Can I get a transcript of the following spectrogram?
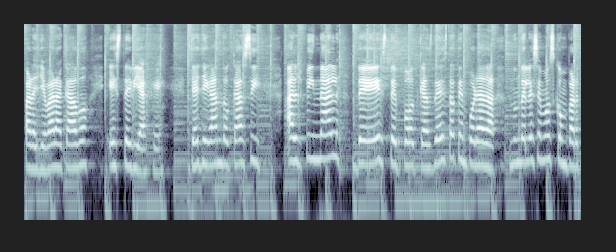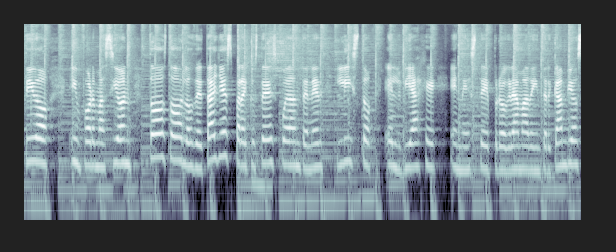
para llevar a cabo este viaje. Ya llegando casi al final de este podcast, de esta temporada, donde les hemos compartido información, todos, todos los detalles para que ustedes puedan tener listo el viaje en este programa de intercambios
